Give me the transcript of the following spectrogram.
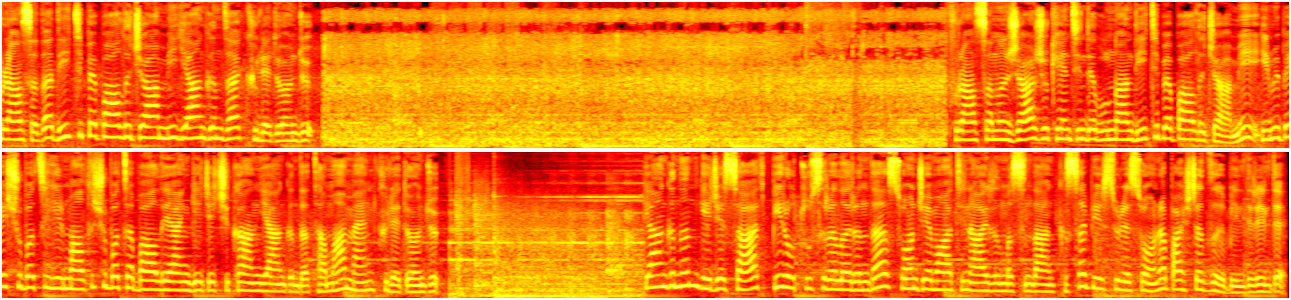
Fransa'da DİTİB'e bağlı cami yangında küle döndü. Fransa'nın Jarju kentinde bulunan DİTİB'e bağlı cami 25 Şubat'ı 26 Şubat'a bağlayan gece çıkan yangında tamamen küle döndü. Yangının gece saat 1.30 sıralarında son cemaatin ayrılmasından kısa bir süre sonra başladığı bildirildi.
